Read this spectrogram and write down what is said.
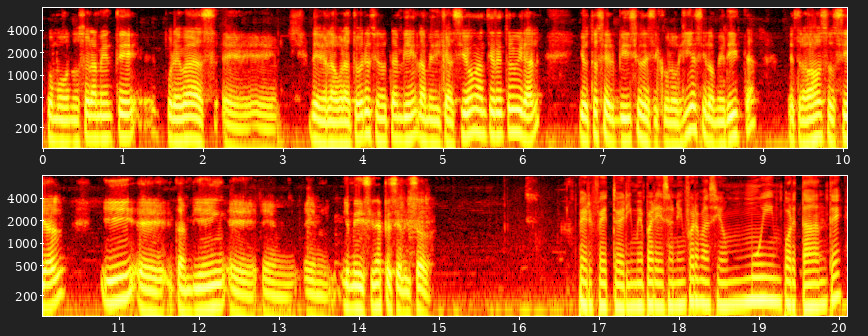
como no solamente pruebas eh, de laboratorio, sino también la medicación antirretroviral y otros servicios de psicología, si lo merita, de trabajo social y eh, también eh, en, medicina especializada. Perfecto, Eri, me parece una información muy importante.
